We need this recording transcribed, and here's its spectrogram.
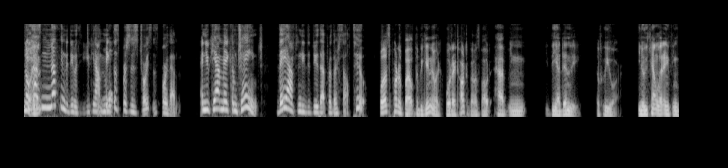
No, it has nothing to do with you. You cannot make Well- those person's choices for them, and you can't make them change. They have to need to do that for themselves too. Well, that's part about the beginning. Like what I talked about is about having the identity of who you are. You know, you can't let anything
